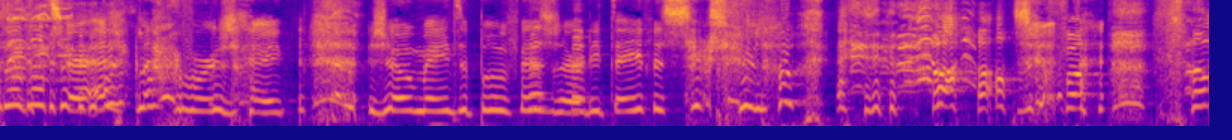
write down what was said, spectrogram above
Totdat ze er echt klaar voor zijn. Zo meent de professor die tevens seksuoloog Als ik van, van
